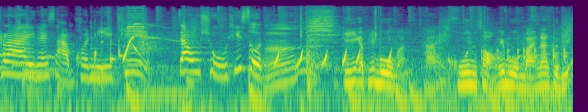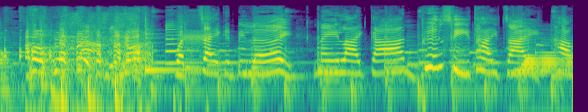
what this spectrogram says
ใครใน 3 คนนี้ที่เจ้าชู้ที่สุดพี่กับพี่บูมอะคูณ 2 พี่บูมไปนั่นคือพี่ออฟวัดใจกันไปเลย ในรายการเพื่อนสีทายใจทาง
